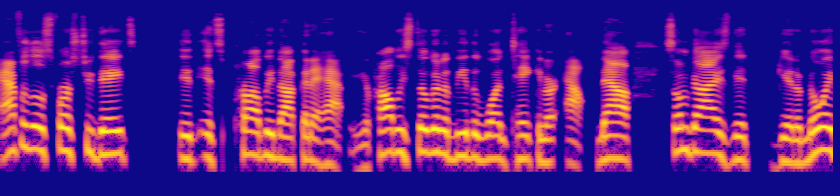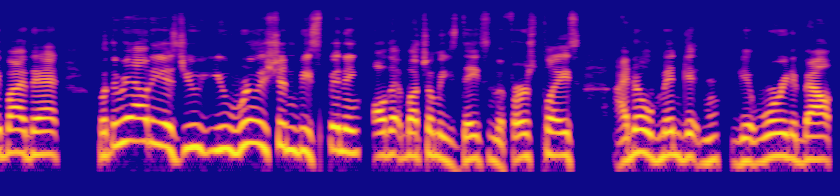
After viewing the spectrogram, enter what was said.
after those first two dates, it, it's probably not going to happen. You're probably still going to be the one taking her out. Now, some guys that get annoyed by that, but the reality is you you really shouldn't be spending all that much on these dates in the first place. I know men get get worried about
